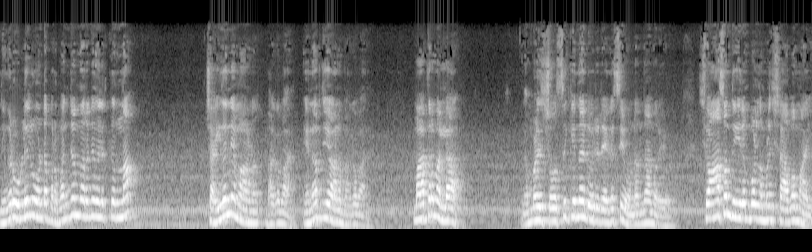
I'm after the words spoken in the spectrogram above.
നിങ്ങളുടെ ഉള്ളിലുമുണ്ട് പ്രപഞ്ചം നിറഞ്ഞു നിൽക്കുന്ന ചൈതന്യമാണ് ഭഗവാൻ. എനർജിയാണ് ഭഗവാൻ. മാത്രമല്ല നമ്മൾ ശ്വസിക്കുന്നതിന്റെ ഒരു രഹസ്യമുണ്ട്. എന്താണെന്നറിയോ? ശ്വാസം തീരുമ്പോൾ നമ്മൾ ശവമായി.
